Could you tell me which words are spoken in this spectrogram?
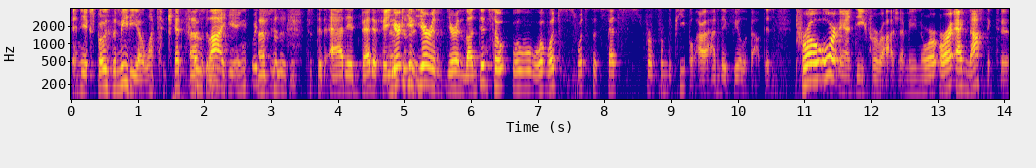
and he exposed the media once again for Absolutely. lying, which Absolutely. is just an added benefit. You're, you're in you're in London, so what's what's the sense from from the people? How, how do they feel about this, pro or anti Farage? I mean, or or agnostic to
